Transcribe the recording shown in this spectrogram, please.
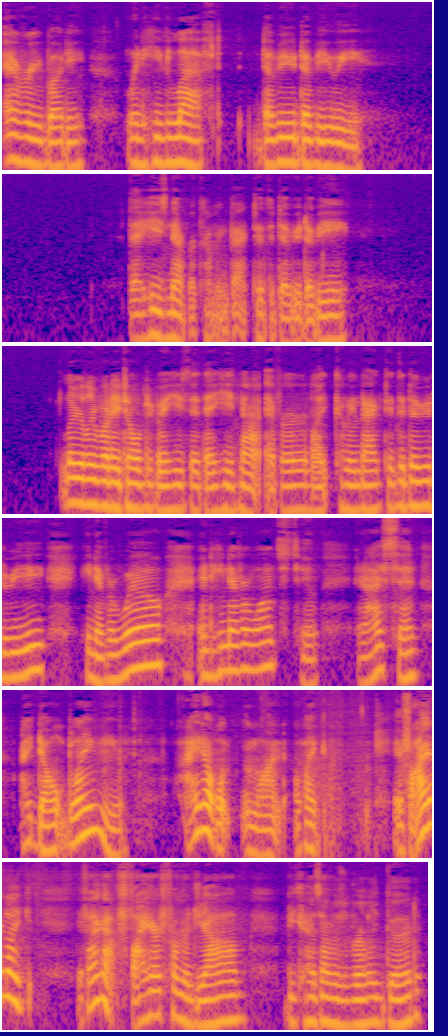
everybody when he left WWE that he's never coming back to the WWE. Literally, what he told people, he said that he's not ever like coming back to the WWE. He never will, and he never wants to. And I said, I don't blame you. I don't want like if I like if I got fired from a job because I was really good.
